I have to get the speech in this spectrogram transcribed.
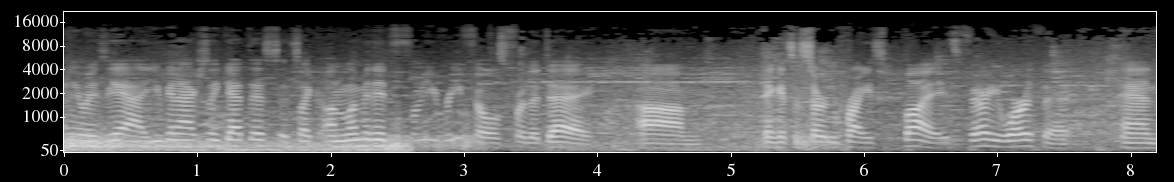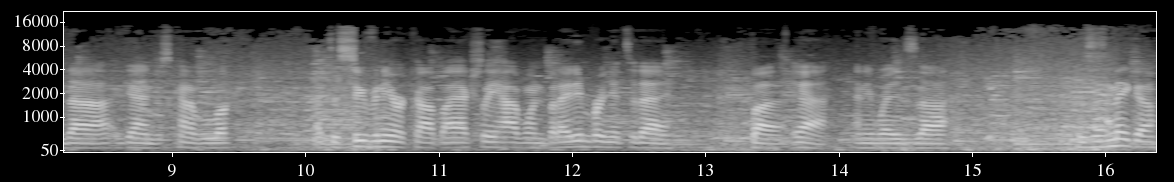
Anyways, yeah, you can actually get this. It's like unlimited free refills for the day. Um, I think it's a certain price, but it's very worth it. And uh, again, just kind of look at the souvenir cup. I actually have one, but I didn't bring it today. But yeah, anyways, uh, this is Mako.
